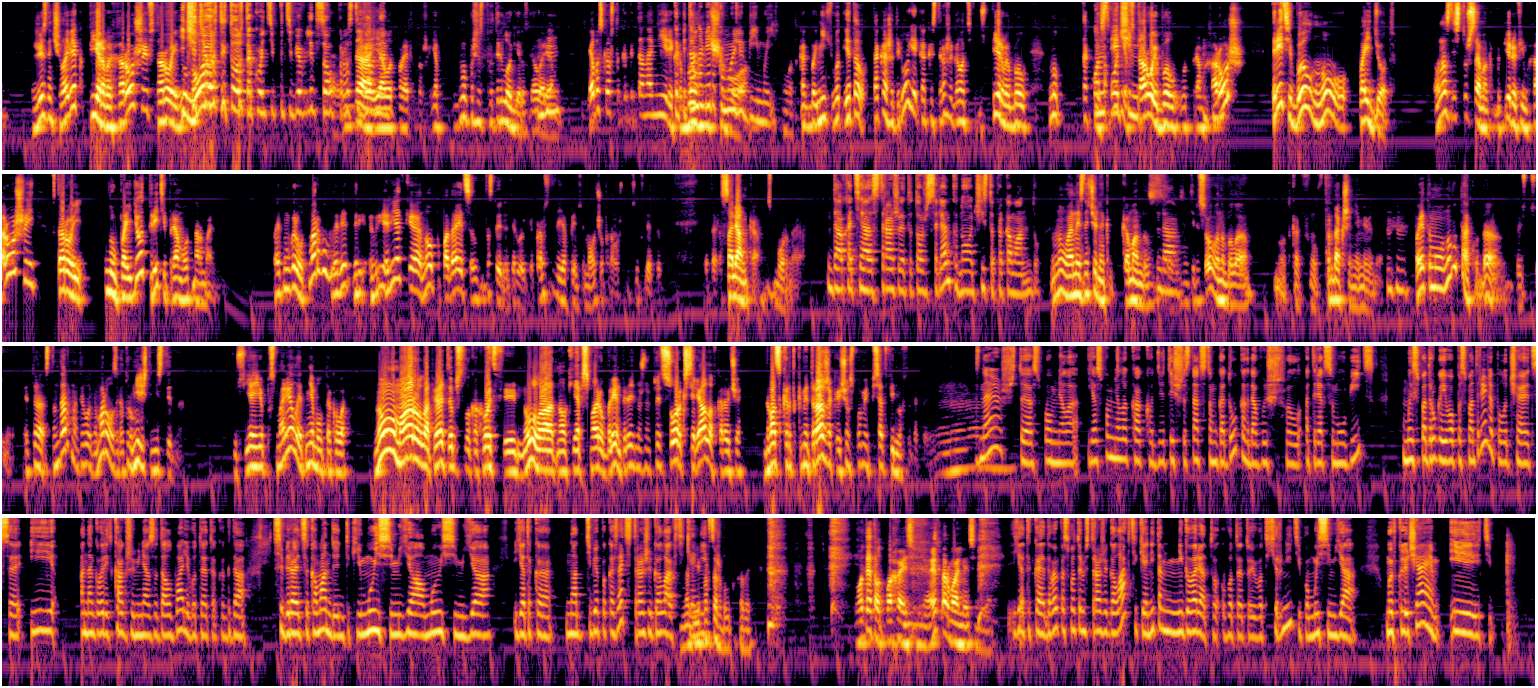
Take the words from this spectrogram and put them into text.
Железный человек первый хороший, второй ну, И четвертый норм. Тор такой, типа, тебе в лицо э, просто Да, говно. я вот про это тоже. Я, мы сейчас про трилогии разговариваем. Mm-hmm. Я бы сказал, что Капитан Америка Капитан был Америка ничего. мой любимый. Вот, как бы, не, вот это такая же трилогия, как и Стражи Галактики. Первый был, ну, такой Он средний, очень... второй был вот прям хорош, третий был, ну, пойдет. У нас здесь то же самое, как бы первый фильм хороший, второй, ну, пойдет, третий прям вот нормальный. Поэтому говорю, вот Марвел редко, но попадается в достойной трилогии. Про Мстители я, в принципе, молчу, потому что Мстители это, это солянка сборная. Да, хотя Стражи это тоже солянка, но чисто про команду. Ну, она изначально команда да. заинтересована была, ну, вот как ну, в продакшене, имею в виду. Угу. Поэтому, ну, вот так вот, да. То есть это стандартная трилогия Марвел, за которую мне лично не стыдно. То есть я ее посмотрел, и это не было такого, ну, Марвел опять выпустил какой-то фильм. Ну, ладно, окей, я посмотрю. Блин, перед этим нужно посмотреть 40 сериалов, короче, 20 короткометражек, а еще вспомнить 50 фильмов. Ты такой. Знаешь, что я вспомнила? Я вспомнила, как в 2016 году, когда вышел «Отряд самоубийц», мы с подругой его посмотрели, получается, и она говорит, как же меня задолбали вот это, когда собирается команда, и они такие, мы семья, мы семья. И я такая, надо тебе показать «Стражи Галактики». Надо они... мне «Форсаж» был показать. Вот это вот плохая семья, это нормальная семья. Я такая, давай посмотрим «Стражи Галактики». Они там не говорят вот этой вот херни, типа «мы семья». Мы включаем, и типа,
